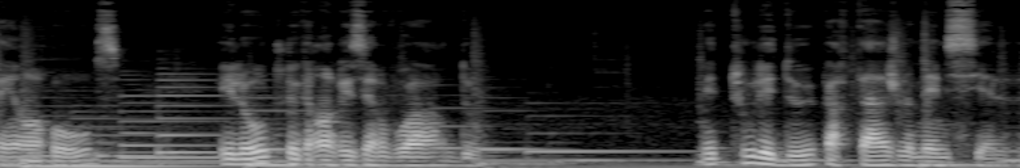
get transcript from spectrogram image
peint en rose et l'autre le grand réservoir d'eau. Mais tous les deux partagent le même ciel.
